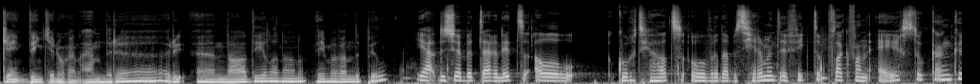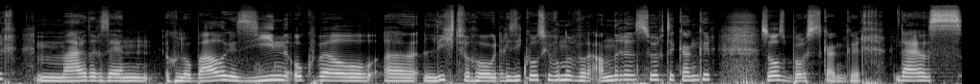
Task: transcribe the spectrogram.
Denk je nog aan andere uh, nadelen aan het nemen van de pil? Ja, dus we hebben het daarnet al kort gehad over dat beschermend effect op vlak van eierstokkanker. Maar er zijn globaal gezien ook wel uh, licht verhoogde risico's gevonden voor andere soorten kanker, zoals borstkanker. Daar is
